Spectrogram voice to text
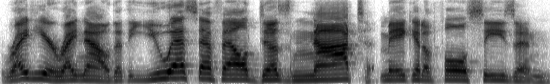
right here, right now, that the USFL does not make it a full season.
